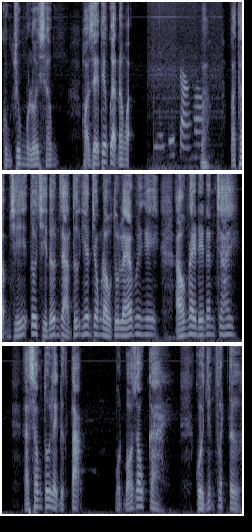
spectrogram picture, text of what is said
cùng chung một lối sống. Họ dễ tiếp cận không ạ? Dễ tiếp cận hơn. Vâng. và thậm chí tôi chỉ đơn giản tự nhiên trong đầu tôi lóe mới nghĩ à hôm nay đến ăn chay. À, xong tôi lại được tặng một bó rau cải của những phật tử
